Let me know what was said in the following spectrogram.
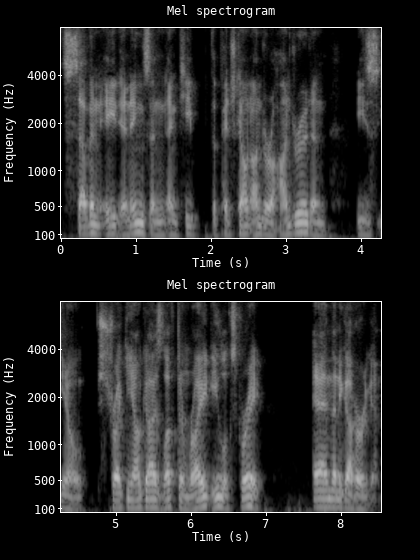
seven, eight innings and and keep the pitch count under hundred, and he's you know striking out guys left and right. He looks great, and then he got hurt again,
